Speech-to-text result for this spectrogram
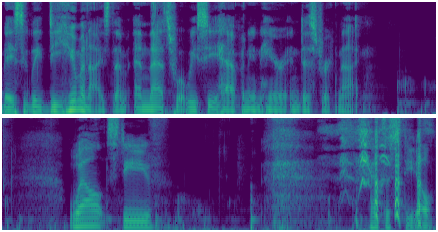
basically dehumanize them. And that's what we see happening here in District 9. Well, Steve, that's a steal.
